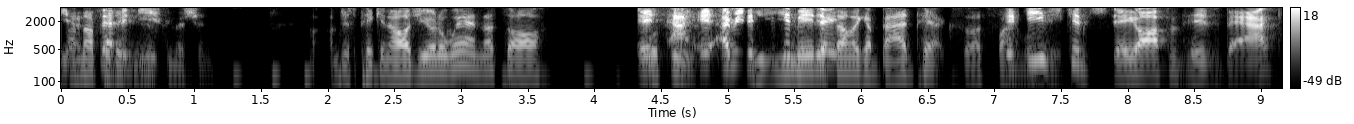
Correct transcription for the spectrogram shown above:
Yeah, I'm not predicting a years. submission. I'm just picking Algeo to win. That's all. We'll see. I, I mean, You, you made stay, it sound like a bad pick, so that's fine. if We'll he see. can stay off of his back,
